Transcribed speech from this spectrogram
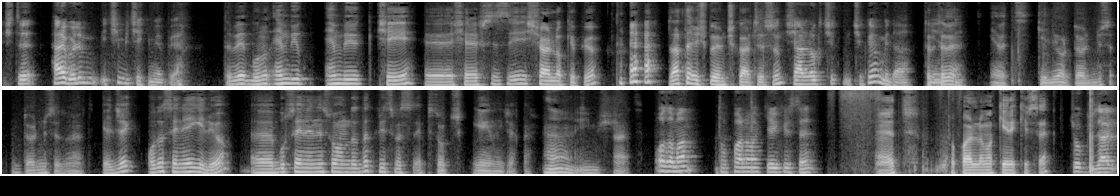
İşte her bölüm için bir çekim yapıyor. Tabii bunun en büyük en büyük şeyi e, şerefsizliği Sherlock yapıyor. Zaten 3 bölüm çıkartıyorsun. Sherlock çık çıkıyor mu bir daha? Tabii Yenisi? tabii. Evet geliyor dördüncü, dördüncü sezon evet. Gelecek. O da seneye geliyor. E, bu senenin sonunda da Christmas episode yayınlayacaklar. Ha iyiymiş. Evet. O zaman toparlamak gerekirse Evet. Toparlamak gerekirse. çok güzel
